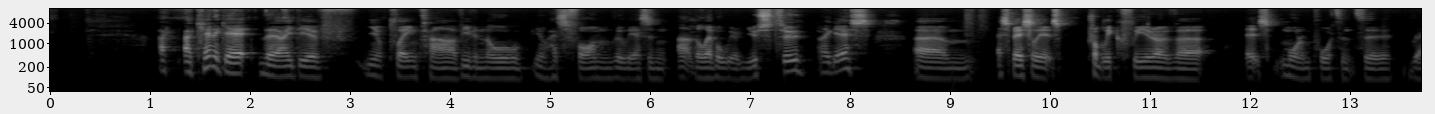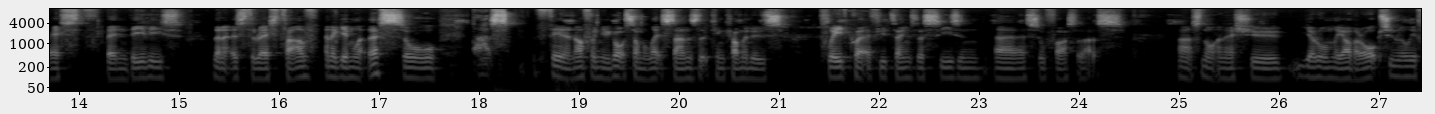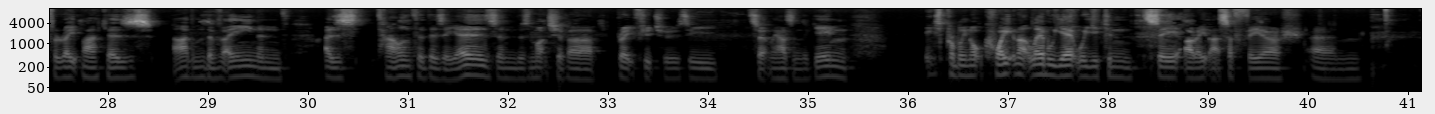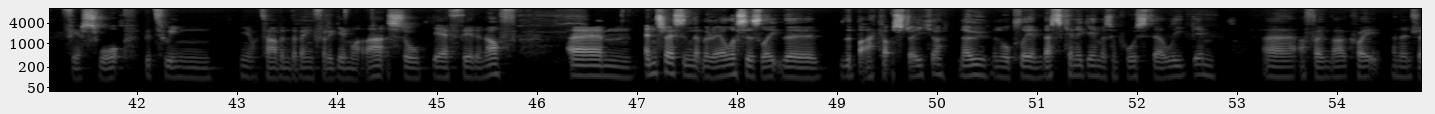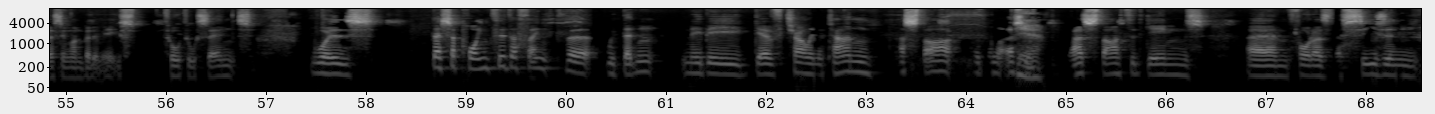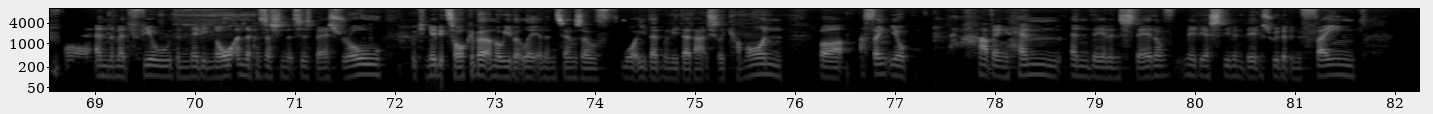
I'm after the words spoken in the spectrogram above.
I, I kind of get the idea of you know playing Tav, even though you know his form really isn't at the level we're used to. I guess, um, especially it's probably clearer that it's more important to rest Ben Davies than it is to rest Tav in a game like this. So that's fair enough. And you've got someone like Sands that can come in who's played quite a few times this season uh, so far. So that's that's not an issue. Your only other option really for right back is Adam Devine, and as talented as he is, and as much of a bright future as he certainly has in the game, he's probably not quite at that level yet where you can say, all right, that's a fair um, fair swap between you know, Tav and Devine for a game like that. So yeah, fair enough. Um, interesting that Morelos is like the the backup striker now, and will play in this kind of game as opposed to a league game. Uh, I found that quite an interesting one, but it makes total sense. Was disappointed, I think, that we didn't maybe give Charlie McCann a start. Like yeah. Has started games um, for us this season uh, in the midfield and maybe not in the position that's his best role. We can maybe talk about him a wee bit later in terms of what he did when he did actually come on. But I think you know having him in there instead of maybe a Steven Davis would have been fine.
